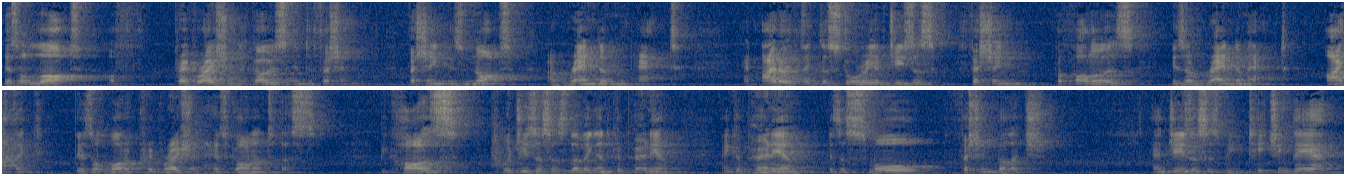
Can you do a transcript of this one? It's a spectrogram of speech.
There's a lot of preparation that goes into fishing. Fishing is not a random act. And I don't think the story of Jesus fishing for followers is a random act. I think there's a lot of preparation has gone into this. Because well, Jesus is living in Capernaum. And Capernaum is a small fishing village. And Jesus has been teaching there,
